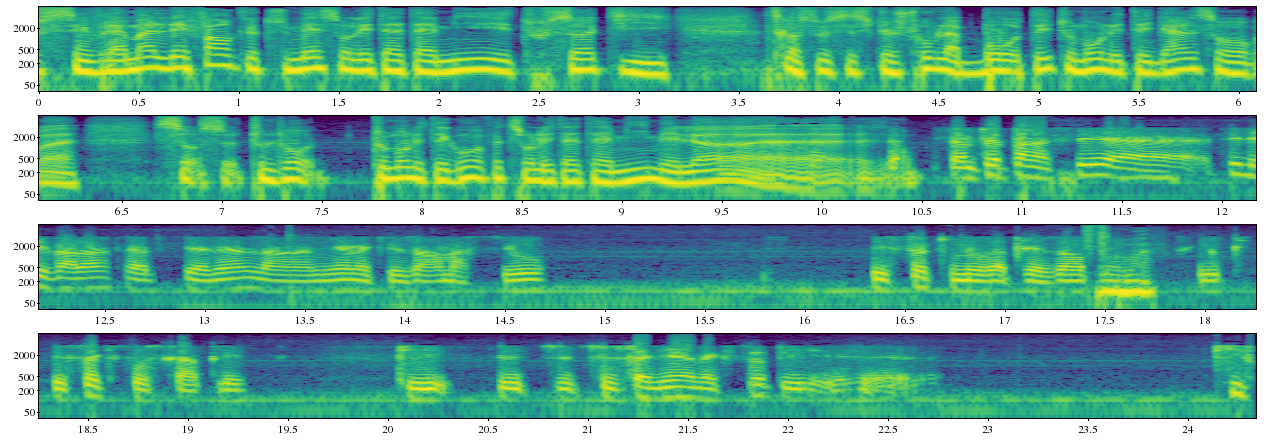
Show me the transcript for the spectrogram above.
c'est vraiment l'effort que tu mets sur les tatamis et tout ça qui, en tout cas c'est ce que je trouve la beauté. Tout le monde est égal sur, euh, sur, sur tout le monde tout le monde est égaux en fait sur les tatamis, mais là. Euh, ça, me fait penser à les valeurs traditionnelles en lien avec les arts martiaux. C'est ça qui nous représente. c'est ça qu'il faut se rappeler. Puis tu, tu, fais lien avec ça, puis euh, qu'il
